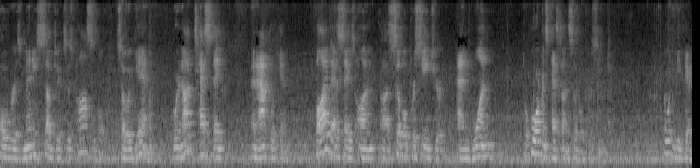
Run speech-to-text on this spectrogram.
over as many subjects as possible. So again, we're not testing an applicant. Five essays on uh, civil procedure and one performance test on civil procedure. It wouldn't be fair.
